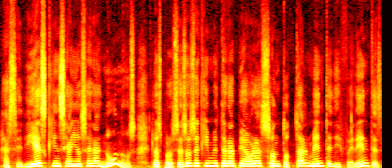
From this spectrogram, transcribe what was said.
hace 10, 15 años eran unos. Los procesos de quimioterapia ahora son totalmente diferentes.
